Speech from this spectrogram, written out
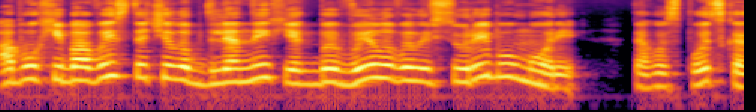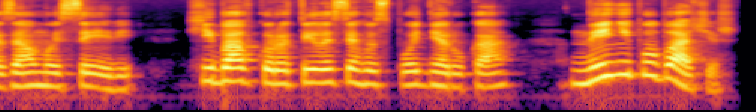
Або хіба вистачило б для них, якби виловили всю рибу в морі? Та Господь сказав Мойсеєві: Хіба вкоротилася Господня рука? Нині побачиш,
